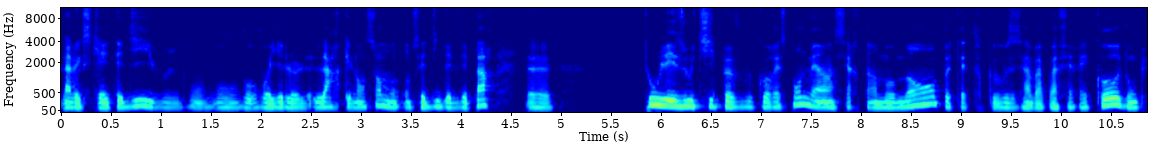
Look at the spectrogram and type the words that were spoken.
là, avec ce qui a été dit, vous, voyez l'arc et l'ensemble, on, s'est dit dès le départ, tous les outils peuvent vous correspondre, mais à un certain moment, peut-être que ça ne va pas faire écho. Donc,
